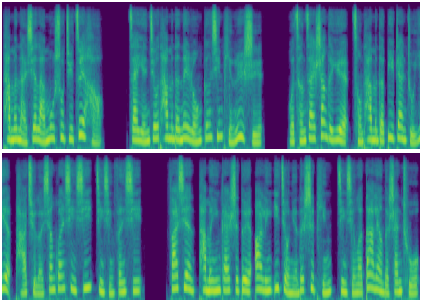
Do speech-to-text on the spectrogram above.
他们哪些栏目数据最好？在研究他们的内容更新频率时，我曾在上个月从他们的 B 站主页爬取了相关信息进行分析，发现他们应该是对2019年的视频进行了大量的删除。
